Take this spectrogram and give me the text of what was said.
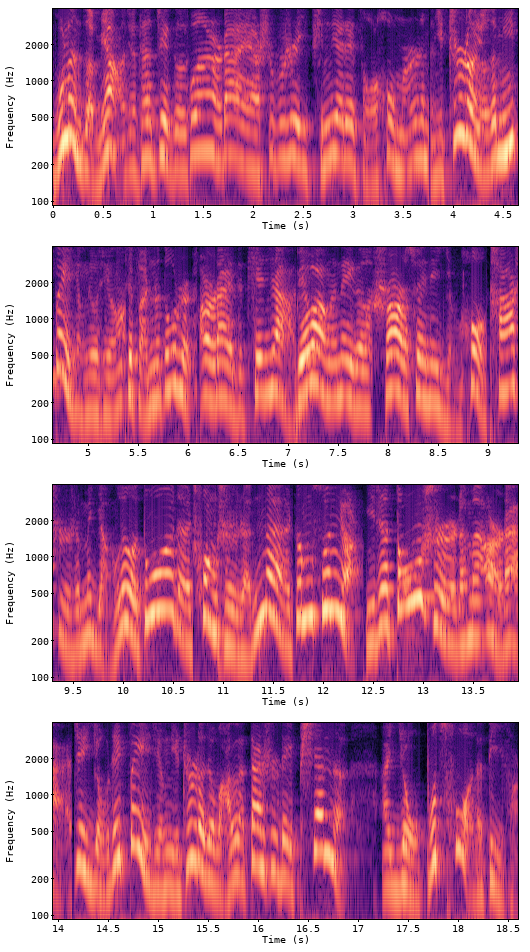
无论怎么样，就他这个官二代呀，是不是凭借这走后门的？你知道有这么一背景就行。这反正都是二代的天下。别忘了那个十二岁那影后，她是什么养乐多的创始人的曾孙女，你这都是他妈二代。这有这背景，你知道就完了。但是这片子。啊，有不错的地方，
